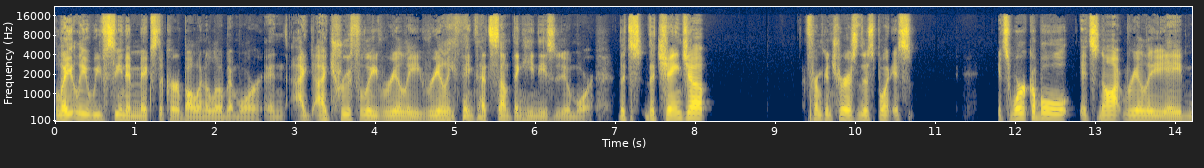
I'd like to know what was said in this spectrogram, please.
Lately, we've seen him mix the curveball in a little bit more, and I I truthfully really really think that's something he needs to do more. The the changeup from Contreras at this point, it's it's workable. It's not really a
